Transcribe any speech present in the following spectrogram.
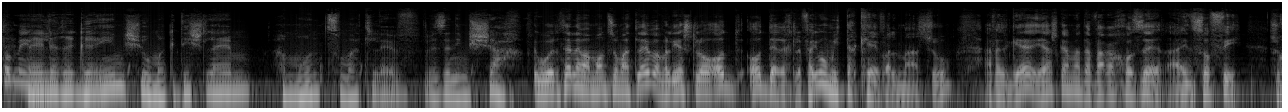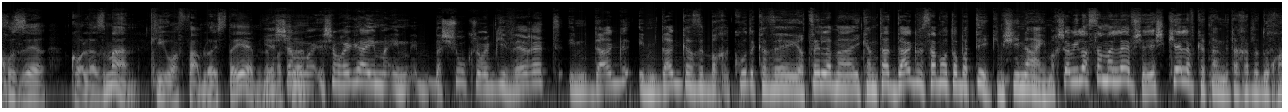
דומים. ואלה רגעים שהוא מקדיש להם המון תשומת לב, וזה נמשך. הוא נותן להם המון תשומת לב, אבל יש לו עוד, עוד דרך. לפעמים הוא מתעכב על משהו, אבל יש גם הדבר החוזר, האינסופי, שחוזר כל הזמן, כי הוא אף פעם לא יסתיים. יש שם, יש שם רגע עם, עם, בשוק שרואים גברת עם דג, עם דג כזה ברקוד כזה יוצא לה, היא קנתה דג ושמה אותו בתיק עם שיניים. עכשיו היא לא שמה לב שיש כלב קטן מתחת לדוכן,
